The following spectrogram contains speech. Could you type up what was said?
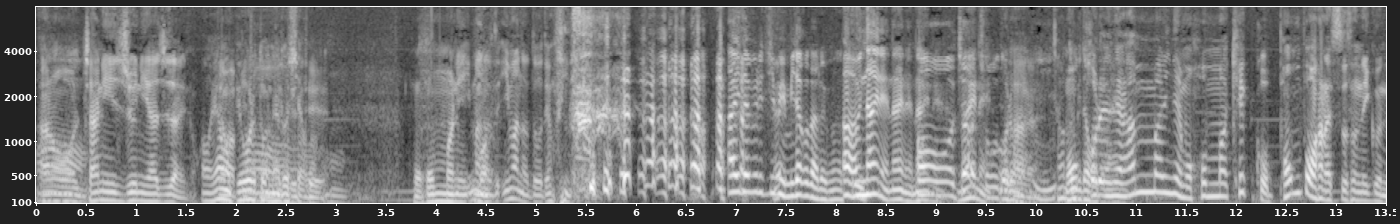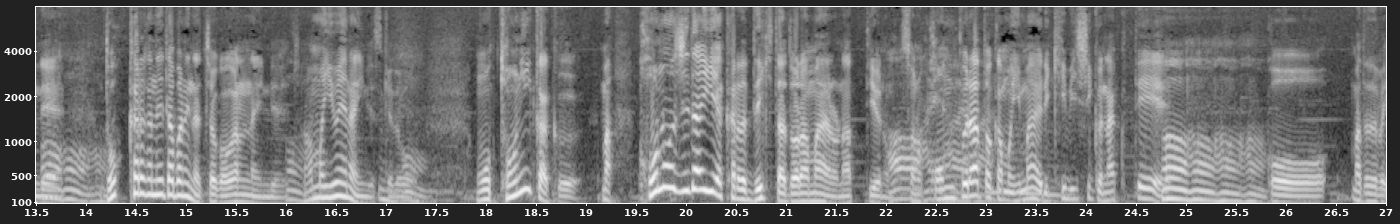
ああのージャニージュニア時代のあ、山ピ俺と同い年もうほんまに今のまあ今のどうでもいいんです。IWGP 見たことありますあ、ないねないねない。ね。あーじゃあないねちょうど俺も。はい。もうこれ。ねあんまりねもうほんま結構ポンポン話進んでいくんでどっからがネタバレになっちゃうかわからないんであんま言えないんですけどうん。もうとにかくまあこの時代やからできたドラマやろなっていうのもそのコンプラとかも今より厳しくなくてこうまあ例えば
